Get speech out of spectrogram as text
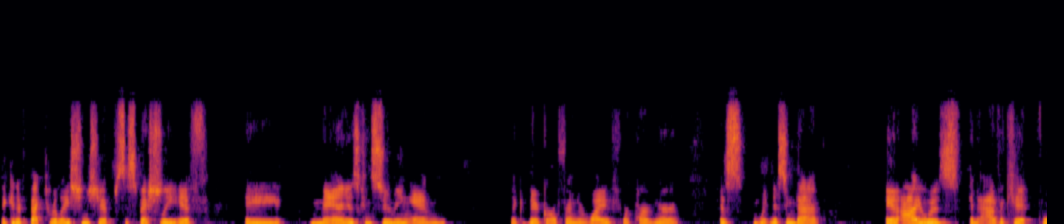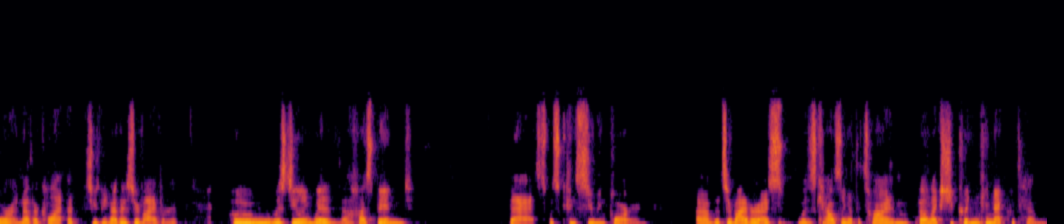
it can affect relationships, especially if a man is consuming and like their girlfriend or wife or partner is witnessing that. And I was an advocate for another client, uh, excuse me, another survivor who was dealing with a husband that was consuming porn. Um, the survivor I was counseling at the time felt like she couldn't connect with him.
